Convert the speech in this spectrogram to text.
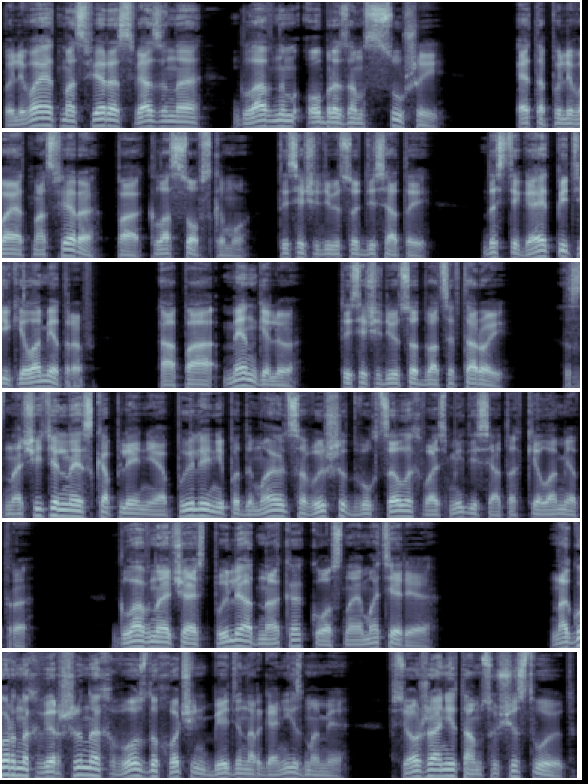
Пылевая атмосфера связана главным образом с сушей. Эта пылевая атмосфера, по Классовскому, 1910, достигает 5 километров, а по Менгелю, 1922, значительные скопления пыли не поднимаются выше 2,8 километра. Главная часть пыли, однако, костная материя. На горных вершинах воздух очень беден организмами, все же они там существуют.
